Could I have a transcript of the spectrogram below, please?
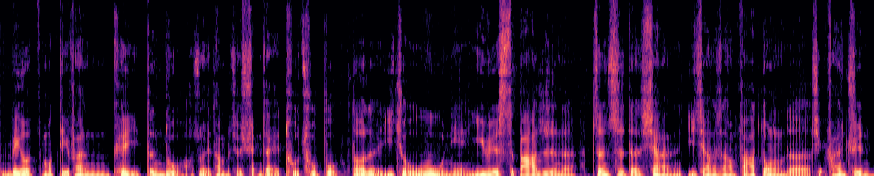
没有什么地方可以登陆啊，所以他们就选在突出部。到了一九五五年一月十八日呢，正式的向一江山发动了解放军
